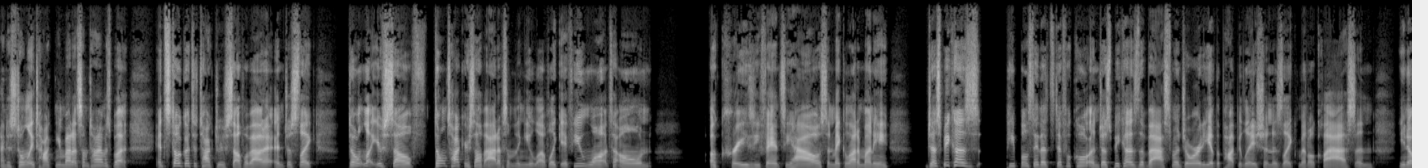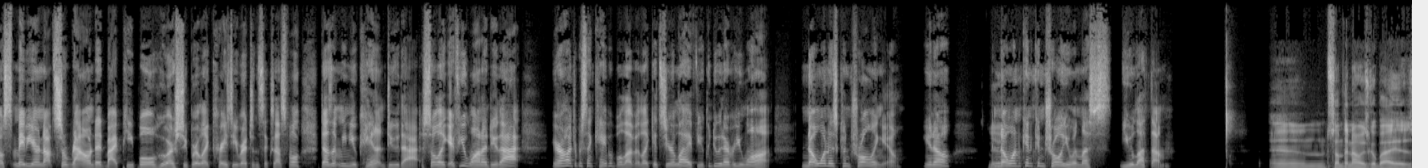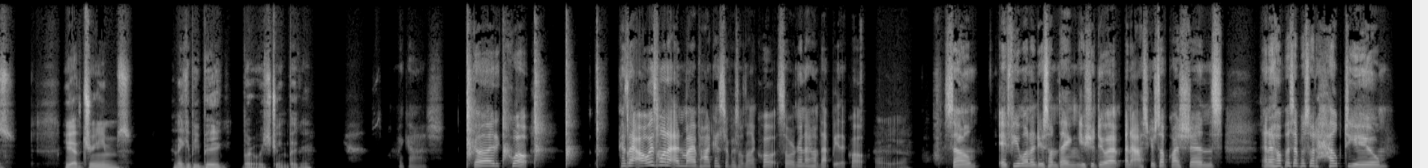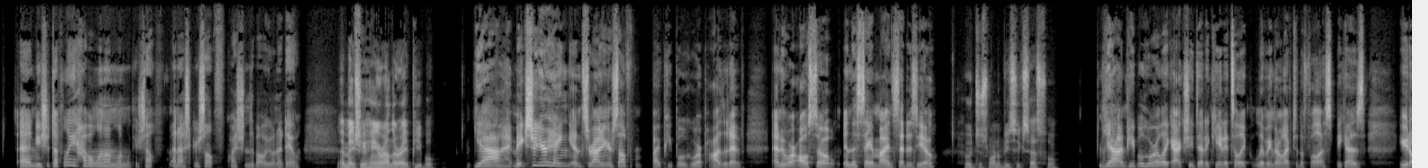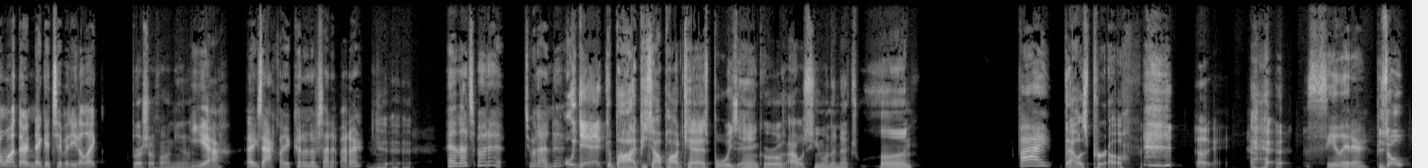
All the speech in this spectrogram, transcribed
I just don't like talking about it sometimes, but it's still good to talk to yourself about it and just like don't let yourself don't talk yourself out of something you love. Like if you want to own a crazy fancy house and make a lot of money, just because people say that's difficult and just because the vast majority of the population is like middle class and you know maybe you're not surrounded by people who are super like crazy rich and successful doesn't mean you can't do that. So like if you want to do that you're 100% capable of it. Like it's your life. You can do whatever you want. No one is controlling you you know? Yeah. no one can control you unless you let them. And something I always go by is you have dreams, and they could be big, but always dream bigger. oh my gosh good quote because i always want to end my podcast episodes on a quote so we're gonna have that be the quote Oh yeah. So if you want to do something, you should do it and ask yourself questions. And I hope this episode helped you. And you should definitely have a one on one with yourself and ask yourself questions about what you want to do. And make sure you hang around the right people. Yeah, make sure you're hanging and surrounding yourself by people who are positive and who are also in the same mindset as you. Who just want to be successful. Yeah, and people who are like actually dedicated to like living their life to the fullest because you don't want their negativity to like, Brush off on you. yeah, exactly. Couldn't have said it better. And that's about it. Do you want to end it? oh yeah. Goodbye. Peace out, podcast boys and girls. I will see you on the next one. Bye. That was pro. okay. See you later. Peace out.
